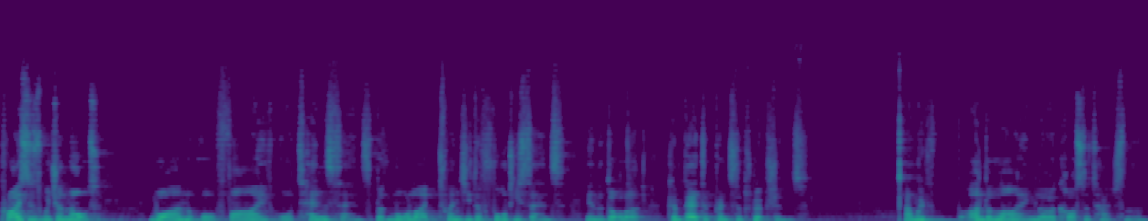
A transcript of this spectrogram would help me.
Prices which are not 1 or 5 or 10 cents, but more like 20 to 40 cents in the dollar compared to print subscriptions and with underlying lower costs attached to them.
